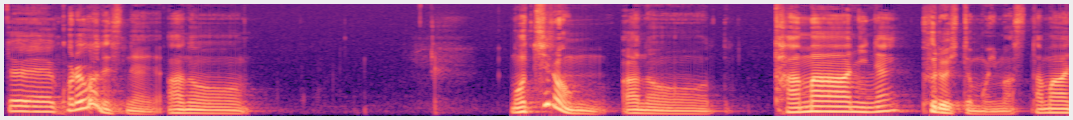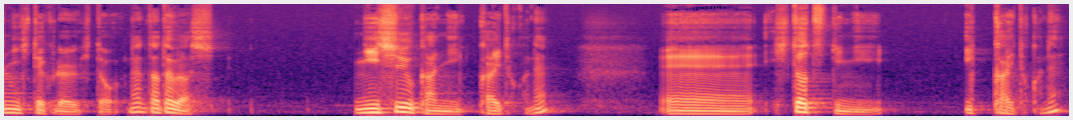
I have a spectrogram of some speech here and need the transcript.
でこれはですねあのもちろんあのたまにね来る人もいます。たまに来てくれる人、ね、例えば2週間に1回とかね、えー、1月に1回とかね。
